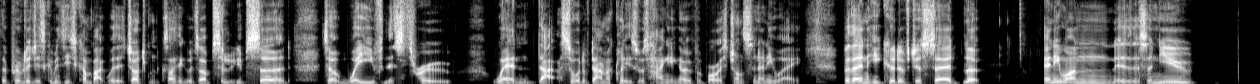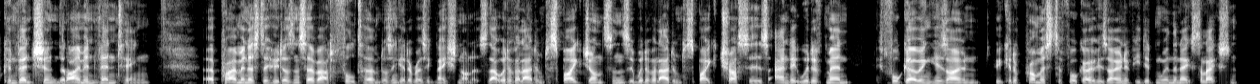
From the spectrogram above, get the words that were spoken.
the privileges committee to come back with its judgment because I think it was absolutely absurd to wave this through when that sort of Damocles was hanging over Boris Johnson anyway. But then he could have just said, "Look, anyone. It's a new convention that I'm inventing A prime minister who doesn't serve out a full term doesn't get a resignation. So that would have allowed him to spike Johnson's, it would have allowed him to spike Truss's, and it would have meant foregoing his own. He could have promised to forego his own if he didn't win the next election,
